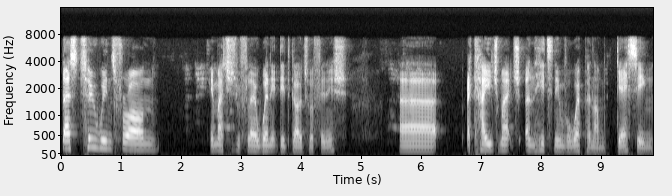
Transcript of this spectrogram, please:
that's two wins for on in matches with Flair when it did go to a finish. Uh, a cage match and hitting him with a weapon. I'm guessing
